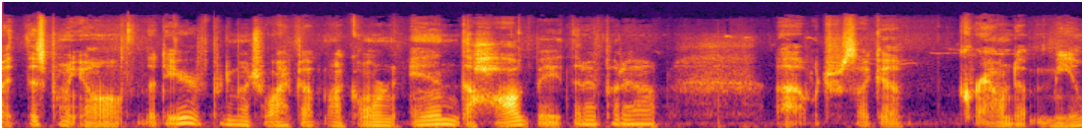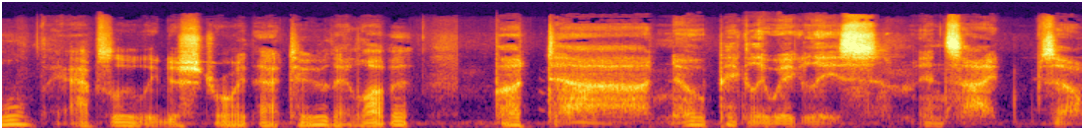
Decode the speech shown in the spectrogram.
At this point, y'all, the deer have pretty much wiped out my corn and the hog bait that I put out, uh, which was like a ground up meal. They absolutely destroyed that too. They love it. But uh, no Piggly Wigglies inside. So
